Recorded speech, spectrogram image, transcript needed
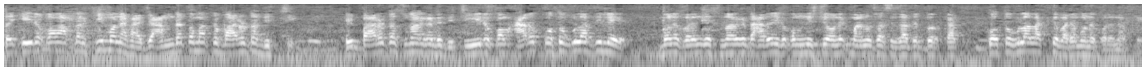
তো এইরকম আপনার কি মনে হয় যে আমরা তো মাত্র বারোটা দিচ্ছি, এই বারোটা দিচ্ছি আরও কতগুলা দিলে মনে করেন যে সোনারঘাটে আরও এরকম নিশ্চয়ই অনেক মানুষ আছে যাদের দরকার, কতগুলা লাগতে পারে মনে করেন আপনি?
